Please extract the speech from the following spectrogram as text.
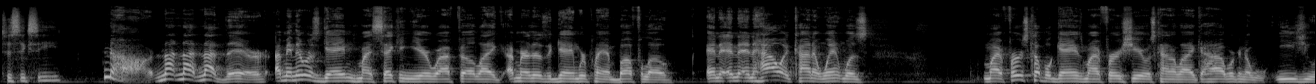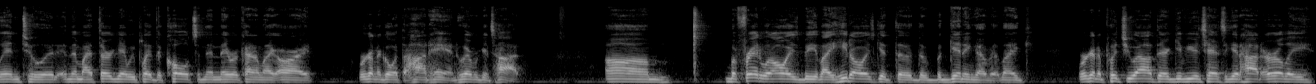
to succeed? No, not not not there. I mean, there was games my second year where I felt like I remember there was a game we are playing Buffalo, and and and how it kind of went was my first couple games, my first year was kind of like, ah, we're gonna ease you into it, and then my third game we played the Colts, and then they were kind of like, all right, we're gonna go with the hot hand, whoever gets hot. Um, but Fred would always be like he'd always get the the beginning of it. Like we're gonna put you out there, give you a chance to get hot early,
